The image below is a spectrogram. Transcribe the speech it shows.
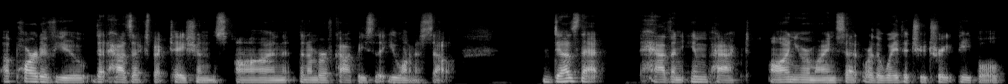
a part of you that has expectations on the number of copies that you want to sell. Does that have an impact on your mindset or the way that you treat people?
